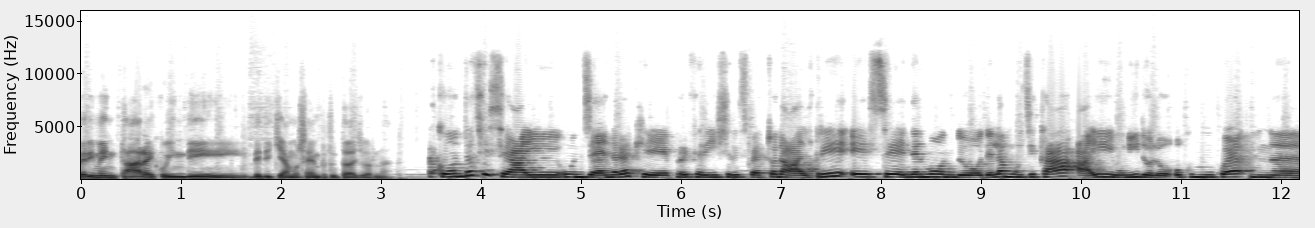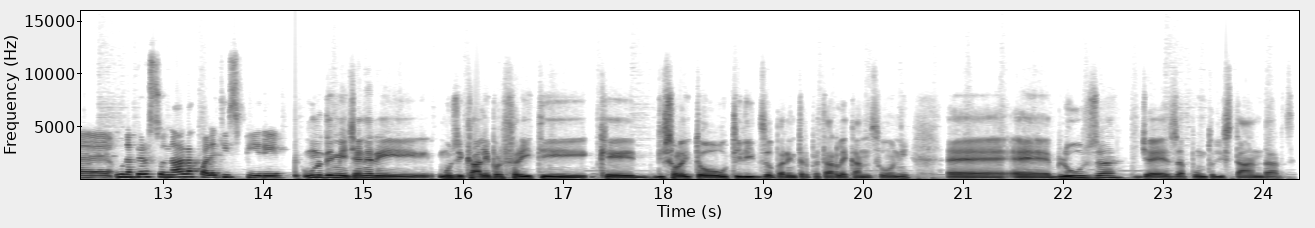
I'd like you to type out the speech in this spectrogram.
sperimentare e quindi dedichiamo sempre tutta la giornata. Raccontaci se hai un genere che preferisci rispetto ad altri e se nel mondo della musica hai un idolo o comunque un, eh, una persona alla quale ti ispiri. Uno dei miei generi musicali preferiti che di solito utilizzo per interpretare le canzoni è, è blues, jazz, appunto gli standards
